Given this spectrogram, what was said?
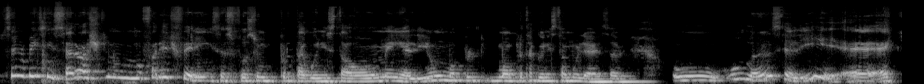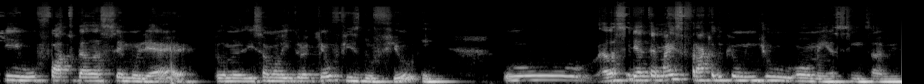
sendo bem sincero, eu acho que não, não faria diferença se fosse um protagonista homem ali ou uma, uma protagonista mulher, sabe? O, o lance ali é, é que o fato dela ser mulher, pelo menos isso é uma leitura que eu fiz do filme, o, ela seria até mais fraca do que um índio homem, assim, sabe?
